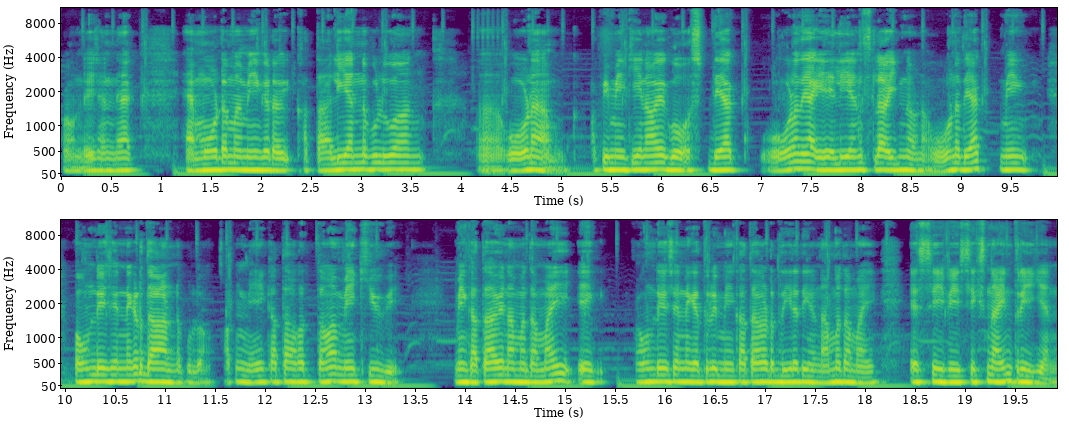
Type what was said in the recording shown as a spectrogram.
ෆෞන්ඩේෂන්යක් හැමෝටම මේකට කතා ලියන්න පුළුවන්. ඕන අපි මේ කියනවගේ ගෝස් දෙයක් ඕන දෙයක් ඒලියන්ස්ලා ඉන්න ඕන ඕන දෙයක් මේ ෆෞන්ඩේෂන් එකට දාන්න පුළුවන්. අප මේ කතාවත්තම මේ කිව්වේ. මේ කතාවේ නම තමයි ඒ ෆෞන්ඩේෂන් ඇතුළි මේ කතාවට දීර තියෙන නම තමයි SCP693 කියන්න.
